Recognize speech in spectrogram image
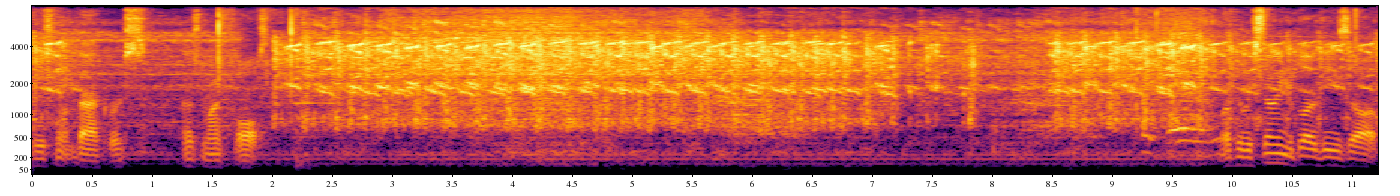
We just went backwards. That's my fault. Okay, we still need to blow these up.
